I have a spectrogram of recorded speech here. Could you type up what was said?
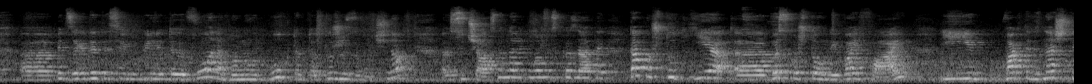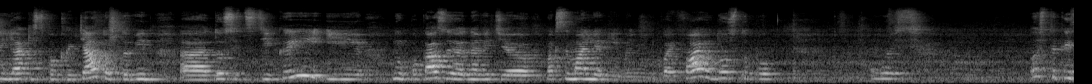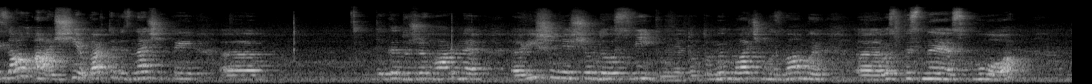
підзарядити свій мобільний телефон або ноутбук, тобто дуже зручно, сучасно навіть можна сказати. Також тут є безкоштовний Wi-Fi і варто відзначити якість покриття, тобто він досить стійкий і ну, показує навіть максимальний рівень Wi-Fi доступу. Ось. Ось такий зал. А, ще варто відзначити. Е, таке дуже гарне е, рішення щодо освітлення. Тобто ми бачимо з вами е, розписне скло.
